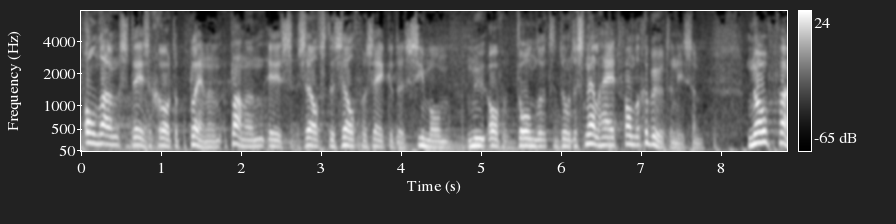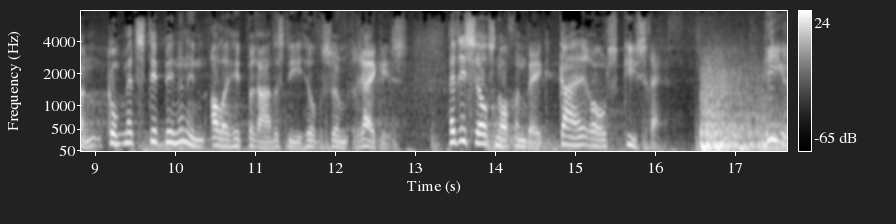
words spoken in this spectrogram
Ondanks deze grote plannen, is zelfs de zelfverzekerde Simon nu overdonderd door de snelheid van de gebeurtenissen. No Fun komt met stip binnen in alle hitparades die Hilversum rijk is. Het is zelfs nog een week KRO's kiesschijf. Hier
